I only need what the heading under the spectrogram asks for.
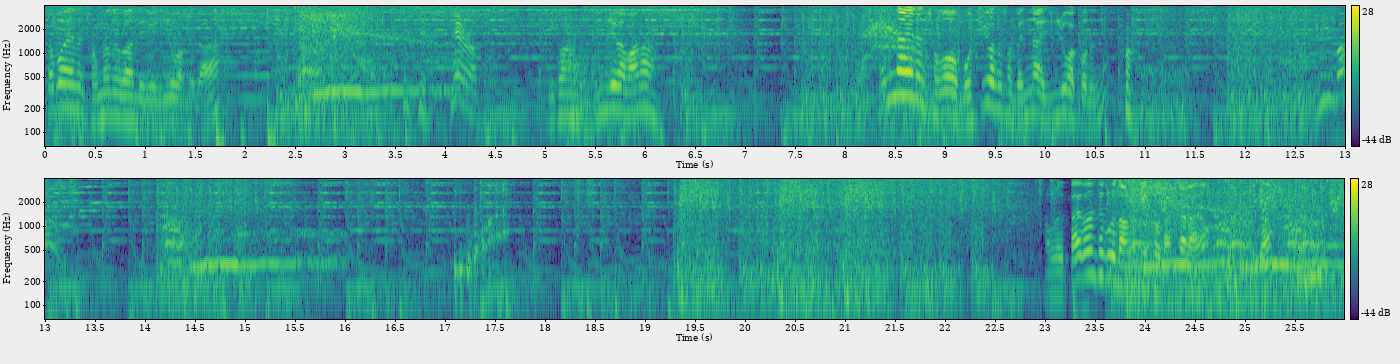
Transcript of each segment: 저번에는 정면으로 갔는데 이거 일로 갑니다. 이건 문제가 많아. 옛날에는 저거 못 죽여서 저 맨날 일로 갔거든요? 아무래도 빨간색으로 나오는 게 더 낫잖아요? 우리가?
